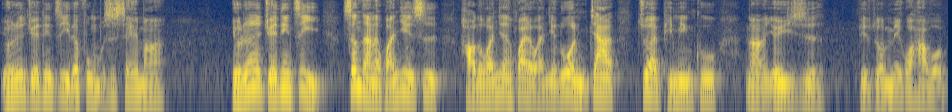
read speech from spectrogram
有人决定自己的父母是谁吗？有人决定自己生长的环境是好的环境、坏的环境。如果你家住在贫民窟，那尤其是比如说美国哈佛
